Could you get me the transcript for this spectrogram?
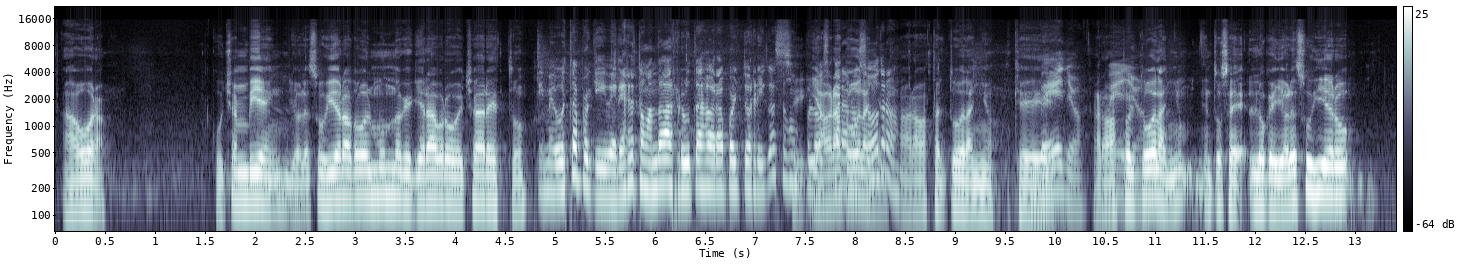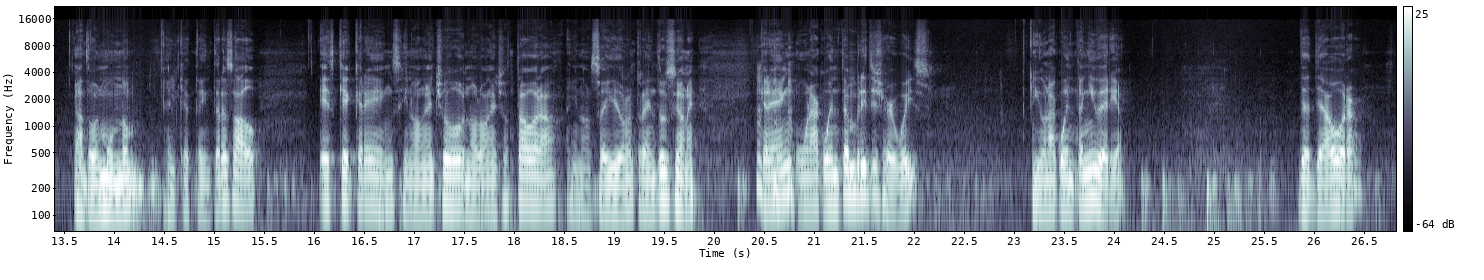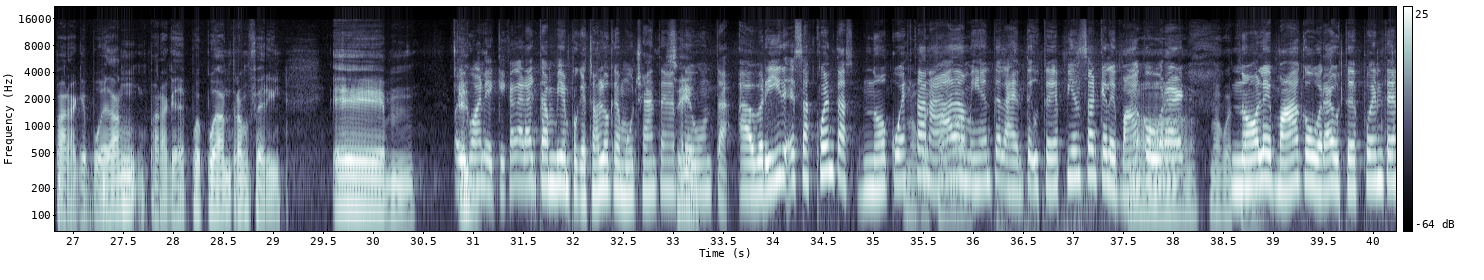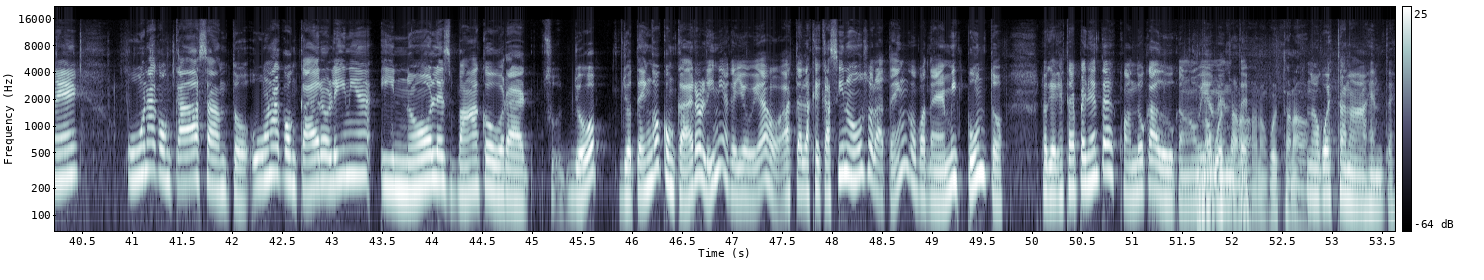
Ahora, escuchen bien, yo le sugiero a todo el mundo que quiera aprovechar esto. Y me gusta porque Iberia retomando las rutas ahora a Puerto Rico, eso es Sí, un y plus ahora para todo el nosotros. año. Ahora va a estar todo el año. Que Bello, Ahora va a estar todo el año. Entonces, lo que yo le sugiero a todo el mundo, el que esté interesado, es que creen, si no han hecho, no lo han hecho hasta ahora y no han seguido nuestras instrucciones, creen una cuenta en British Airways y una cuenta en Iberia desde ahora para que puedan, para que después puedan transferir. Eh, Oye, el- Juan, y hay que aclarar también, porque esto es lo que mucha gente me Sí. pregunta. Abrir esas cuentas no cuesta, cuesta nada, nada. mi gente. La gente, ustedes piensan que les van a cobrar. no, No, les van a cobrar. Ustedes pueden tener una con cada santo, una con cada aerolínea y no les van a cobrar. Yo, yo tengo con cada aerolínea que yo viajo. Hasta las que casi no uso la tengo para tener mis puntos. Lo que hay que estar pendiente es cuando caducan, obviamente. cuesta nada, no cuesta nada. No cuesta nada, gente.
